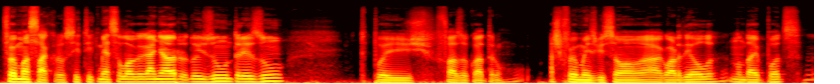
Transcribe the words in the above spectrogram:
foi um massacre. O City começa logo a ganhar 2-1, 3-1, depois faz o 4-1. Acho que foi uma exibição à Guardiola, não dá hipótese. Acho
